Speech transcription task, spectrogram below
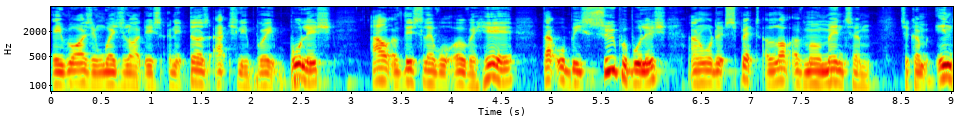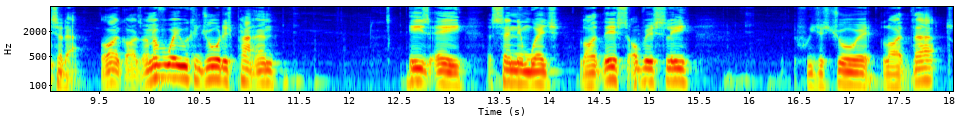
a rising wedge like this and it does actually break bullish, out of this level over here, that will be super bullish and I would expect a lot of momentum to come into that. All right, guys, another way we can draw this pattern is a ascending wedge like this, obviously. If we just draw it like that,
